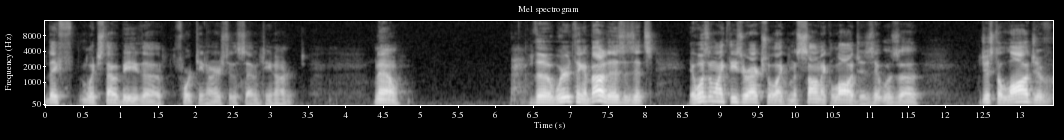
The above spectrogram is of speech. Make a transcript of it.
they, f- which that would be the 1400s to the 1700s. Now, the weird thing about it is, is it's it wasn't like these are actual like Masonic lodges. It was a just a lodge of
